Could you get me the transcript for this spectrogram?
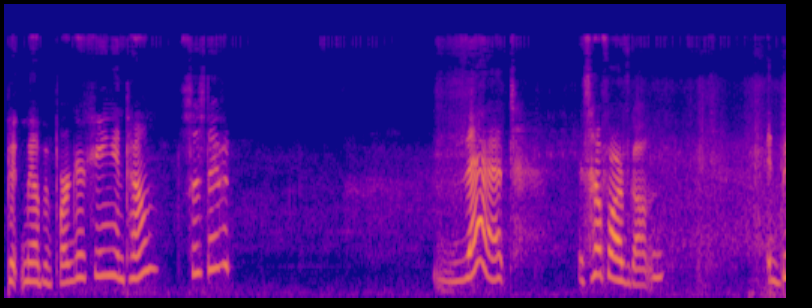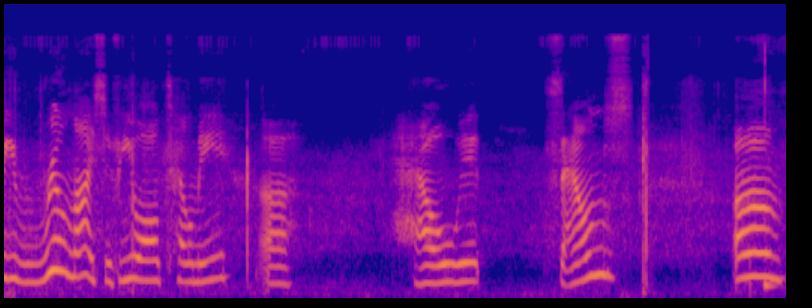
pick me up at Burger King in town. Says David. That is how far I've gotten it'd be real nice if you all tell me uh, how it sounds. Um,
